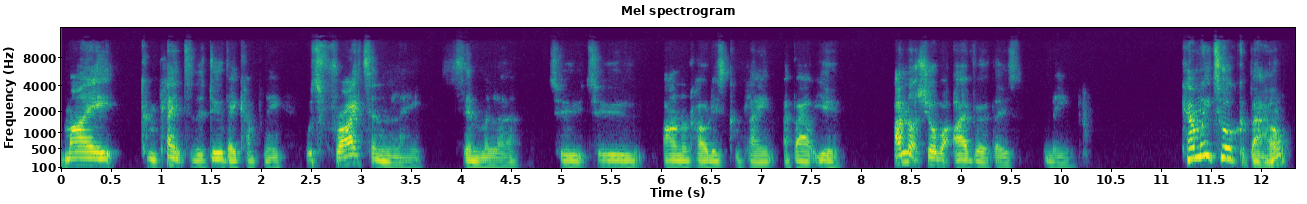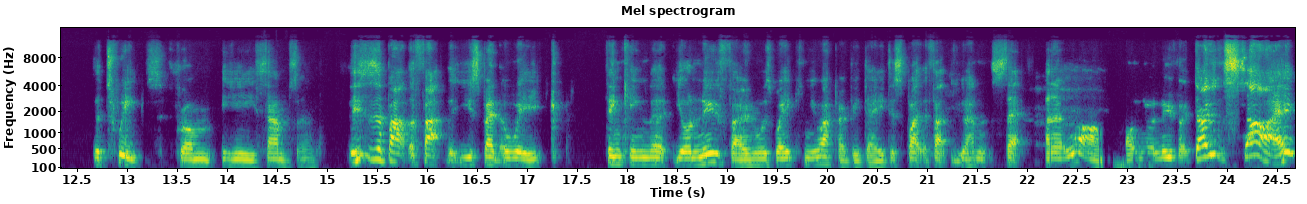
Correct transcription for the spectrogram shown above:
my complaint to the duvet company was frighteningly similar to to Arnold Holy's complaint about you. I'm not sure what either of those mean. Can we talk about the tweets from E. Samson? This is about the fact that you spent a week thinking that your new phone was waking you up every day, despite the fact that you hadn't set an alarm on your new phone. Don't sigh.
